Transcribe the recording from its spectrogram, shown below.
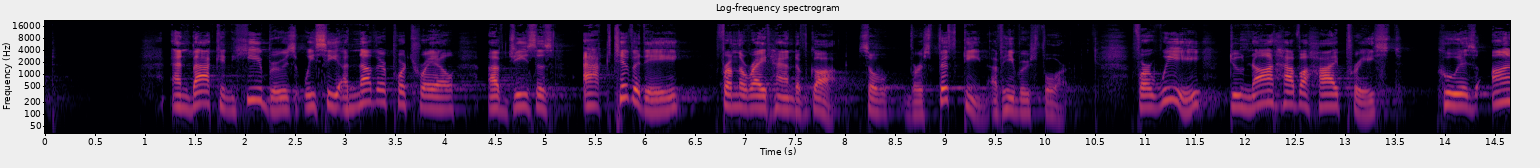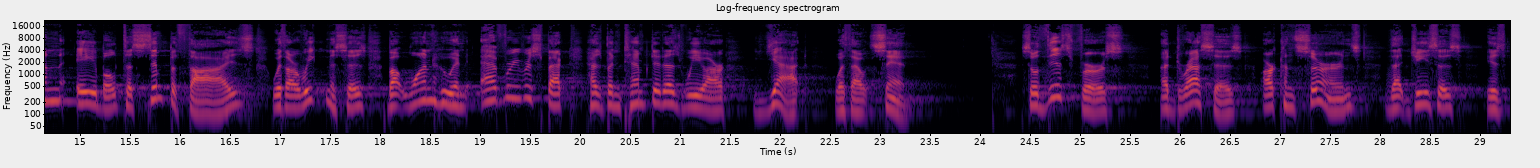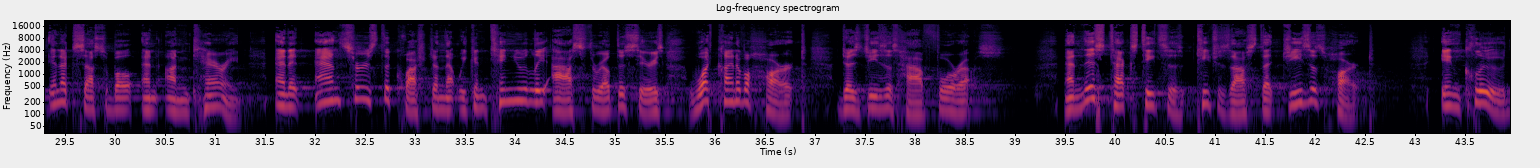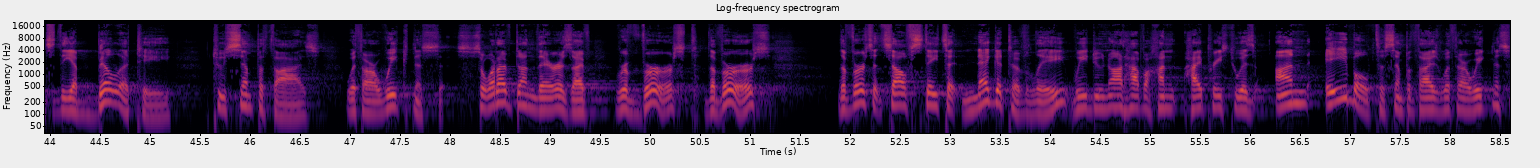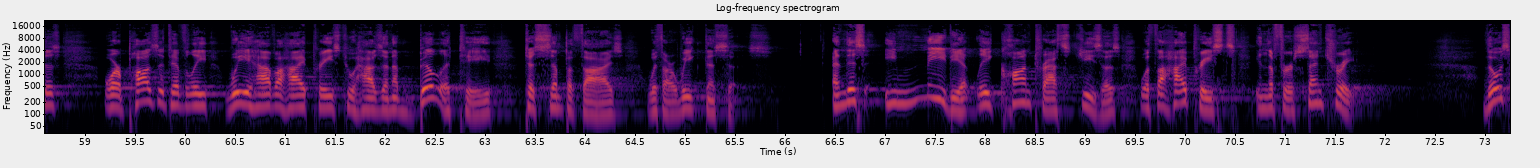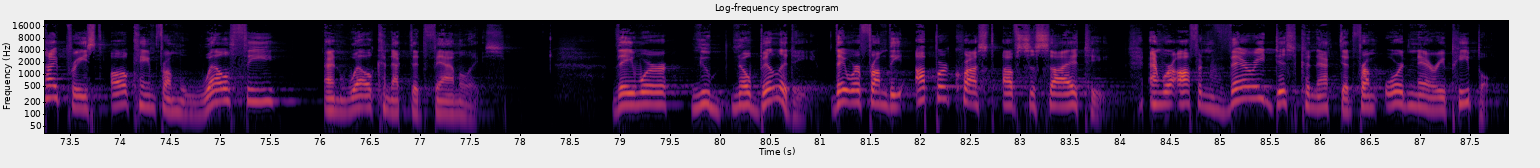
And back in Hebrews, we see another portrayal of Jesus' activity from the right hand of God. So, verse 15 of Hebrews 4 For we do not have a high priest who is unable to sympathize with our weaknesses, but one who in every respect has been tempted as we are, yet without sin. So, this verse addresses our concerns that Jesus is inaccessible and uncaring. And it answers the question that we continually ask throughout this series what kind of a heart does Jesus have for us? And this text teaches, teaches us that Jesus' heart includes the ability to sympathize with our weaknesses. So, what I've done there is I've reversed the verse the verse itself states it negatively. We do not have a high priest who is unable to sympathize with our weaknesses. Or positively, we have a high priest who has an ability to sympathize with our weaknesses. And this immediately contrasts Jesus with the high priests in the first century. Those high priests all came from wealthy and well connected families. They were nobility. They were from the upper crust of society and were often very disconnected from ordinary people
